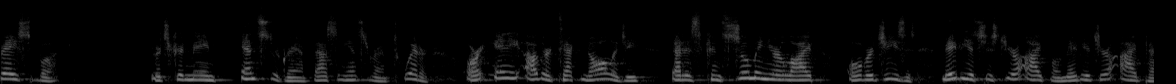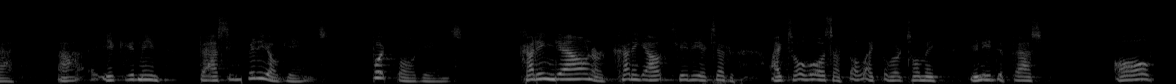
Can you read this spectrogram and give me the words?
Facebook, which could mean Instagram, fasting Instagram, Twitter, or any other technology that is consuming your life over Jesus. Maybe it's just your iPhone, maybe it's your iPad. Uh, it could mean fasting video games, football games, cutting down or cutting out TV, etc. I told Lois, I felt like the Lord told me, you need to fast all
